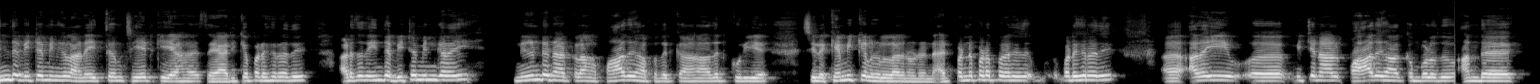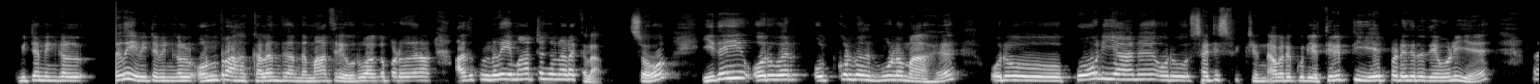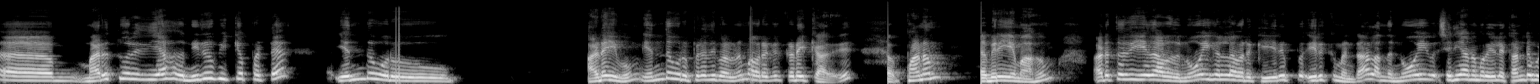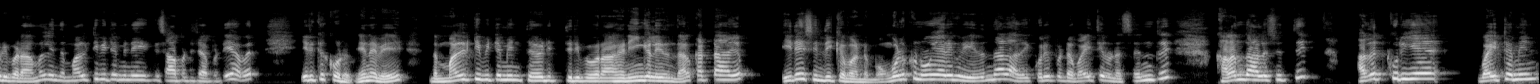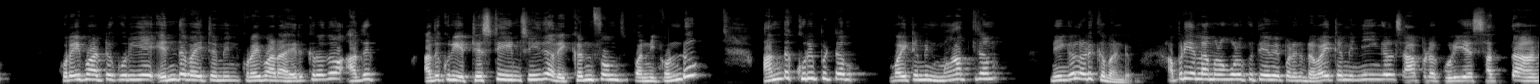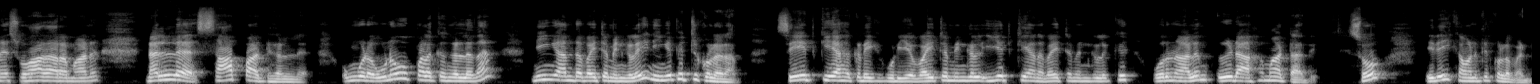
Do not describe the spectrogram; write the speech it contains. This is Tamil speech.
இந்த விட்டமின்கள் அனைத்தும் செயற்கையாக தயாரிக்கப்படுகிறது. அடுத்தது இந்த விட்டமின்களை நீண்ட நாட்களாக பாதுகாப்பதற்காக அதற்குரிய சில கெமிக்கல்கள் அதனுடன் ஆட் பண்ணப்படப்படுகிறது. அதை மிச்ச நாள் பாதுகாக்கும் பொழுது அந்த விட்டமின்கள் நிறைய விட்டமின்கள் ஒன்றாக கலந்து அந்த மாத்திரை உருவாக்கப்படுவதனால் அதுக்குள் நிறைய மாற்றங்கள் நடக்கலாம். சோ இதை ஒருவர் உட்கொள்வதன் மூலமாக ஒரு போலியான ஒரு சாட்டிஸ்பேக்ஷன் அவருக்குரிய திருப்தி ஏற்படுகிறதே ஒழிய மருத்துவ ரீதியாக நிரூபிக்கப்பட்ட எந்த ஒரு அடைவும் எந்த ஒரு பிரதிபலனும் அவருக்கு கிடைக்காது. பணம் விரயமாகும். அடுத்தது ஏதாவது நோய்கள் அவருக்கு இருப்பு இருக்கும் என்றால் அந்த நோய் சரியான முறையில் கண்டுபிடிப்படாமல் இந்த மல்டிவிட்டமினை சாப்பிட்டு சாப்பிட்டே அவர் இருக்கக்கூடும். எனவே இந்த மல்டிவிட்டமின் தேடி திருப்பவராக நீங்கள் இருந்தால் கட்டாயம் இதை சிந்திக்க வேண்டும். உங்களுக்கு நோய் அறிகுறி இருந்தால் அதை குறிப்பிட்ட வைத்தியருடன் சென்று கலந்தாலோசித்து அதற்குரிய வைட்டமின் குறைபாட்டுக்குரிய எந்த வைட்டமின் குறைபாடாக இருக்கிறதோ அது அதுக்குரிய டெஸ்டையும் செய்து அதை கன்ஃபார்ம் பண்ணி கொண்டு அந்த குறிப்பிட்ட வைட்டமின் மாத்திரம் நீங்கள் எடுக்க வேண்டும். அப்படி இல்லாமல் உங்களுக்கு தேவைப்படுகின்ற வைட்டமின் நீங்கள் சாப்பிடக்கூடிய சத்தான சுகாதாரமான நல்ல சாப்பாட்டுகள்ல உங்களோட உணவு பழக்கங்கள்ல தான் நீங்க அந்த வைட்டமின்களை நீங்க பெற்றுக்கொள்ளலாம். செயற்கையாக கிடைக்கக்கூடிய வைட்டமின்கள் இயற்கையான வைட்டமின்களுக்கு ஒரு நாளும் ஈடாக மாட்டாது. ஸோ இதை கவனத்தில் கொள்ள வேண்டும்.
